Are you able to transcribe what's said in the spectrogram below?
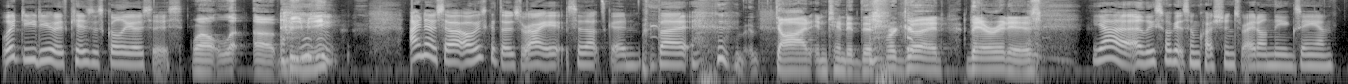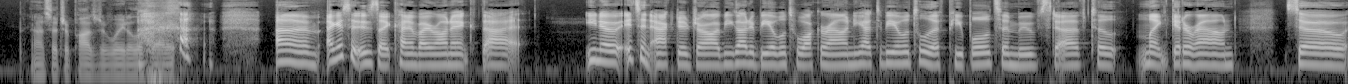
what do you do with kids with scoliosis? well, uh, be me. I know, so I always get those right, so that's good. But God intended this for good. there it is. yeah, at least I'll get some questions right on the exam. That's such a positive way to look at it. Um, I guess it is like kind of ironic that you know it's an active job. You got to be able to walk around. You have to be able to lift people, to move stuff, to like get around. So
